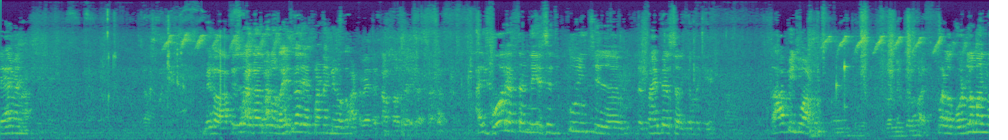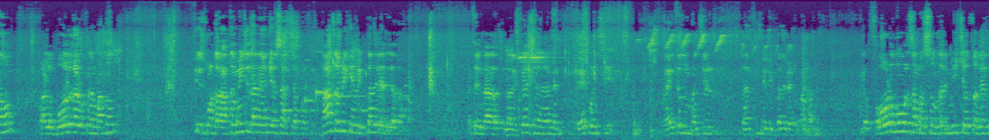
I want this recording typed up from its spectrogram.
న్యాయమేనా మీరు ఆఫీసర్ కాదు మీరు రైతుగా చెప్పండి మీరు ఒక అది బోర్ ఎత్తండి టూ ఇంచ్ పైప్ వేస్తారు కిందకి. Half inch water. వాళ్ళ గొడ్ల మందం వాళ్ళ బోర్లు కడుక్కునే మందం తీసుకుంటారు. అంత మించి దాన్ని ఏం చేస్తారు చెప్పండి. దాంతో మీకు ఏమి ఇబ్బంది లేదు కదా. అయితే నా నా రిక్వెస్ట్ రేపు నుంచి రైతులు మంచి దానికి మీరు ఇబ్బంది పెట్టుకోండి ఇక ఫోర్డ్ భూముల సమస్య ఉందని మీ చేత లేదు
